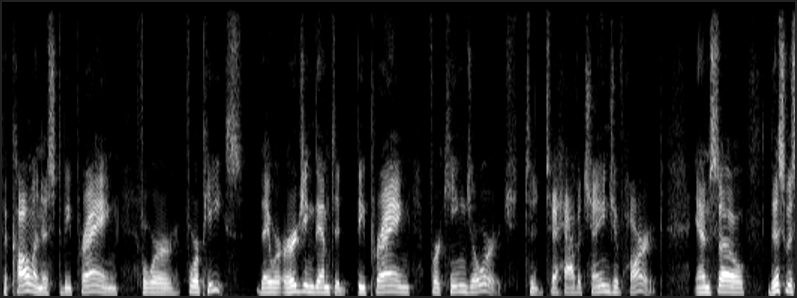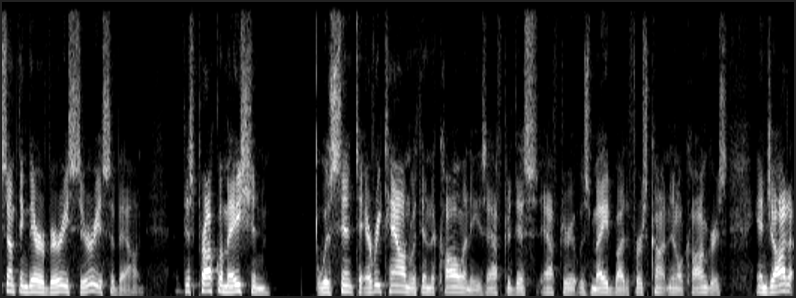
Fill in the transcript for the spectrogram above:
the colonists to be praying for for peace. They were urging them to be praying for King George to, to have a change of heart. And so this was something they were very serious about. This proclamation was sent to every town within the colonies after this after it was made by the first continental congress. And john,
